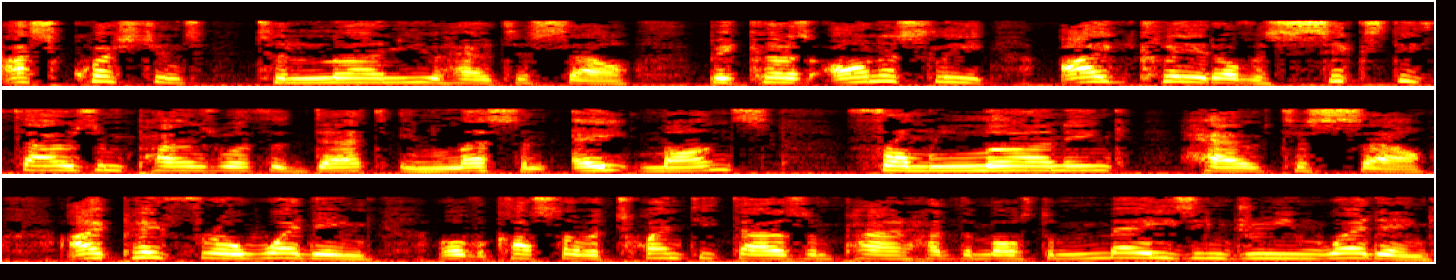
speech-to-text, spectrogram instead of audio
ask questions to learn you how to sell. Because honestly, I cleared over £60,000 worth of debt in less than eight months from learning how to sell. I paid for a wedding over cost over twenty thousand pound. Had the most amazing dream wedding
